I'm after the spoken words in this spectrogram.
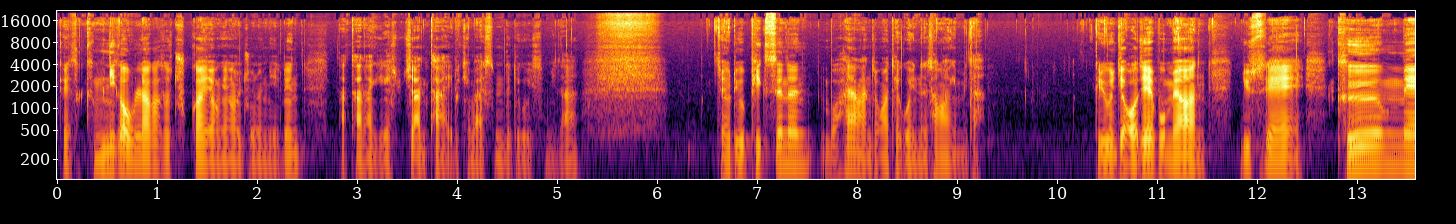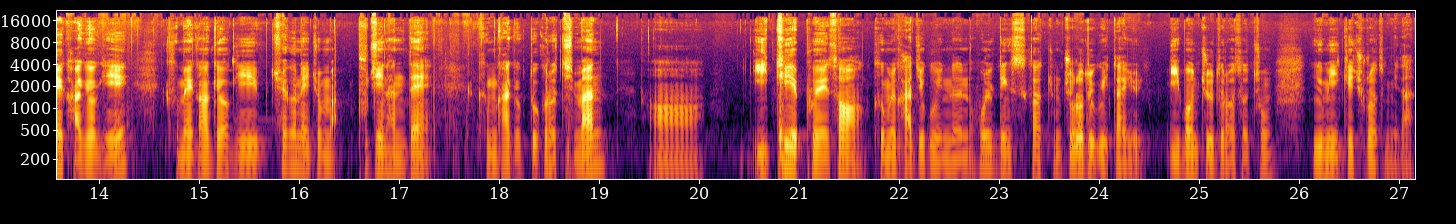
그래서 금리가 올라가서 주가에 영향을 주는 일은 나타나기가 쉽지 않다. 이렇게 말씀드리고 있습니다. 자, 그리고 빅스는 뭐 하향 안정화되고 있는 상황입니다. 그리고 이제 어제 보면 뉴스에 금의 가격이 금의 가격이 최근에 좀 부진한데 금 가격도 그렇지만 어 ETF에서 금을 가지고 있는 홀딩스가 좀 줄어들고 있다. 이번 주 들어서 좀 의미 있게 줄어듭니다.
